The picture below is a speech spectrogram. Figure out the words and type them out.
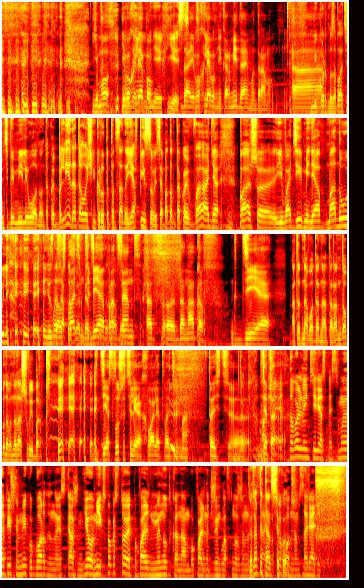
Ему, его хлебом... Мне их есть. Да, его хлебом не корми, дай ему драму. А... Микорд, мы заплатим тебе миллион. Он такой, блин, это очень круто, пацаны, я вписываюсь. А потом такой, Ваня, Паша и Вадим меня обманули. я не знал, Мы заплатим тебе процент от э, донатов, где... От одного доната, рандомного на наш выбор. где слушатели хвалят Вадима. То есть э, да. где-то... это довольно интересно. Если мы напишем Мику Гордону и скажем, йоу, Мик, сколько стоит буквально минутка нам, буквально джинглов нужно написать, да, 15 секунд. он нам зарядит?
